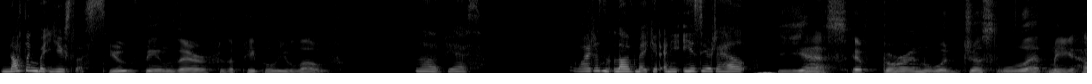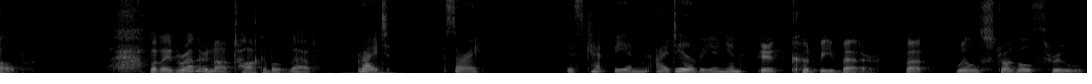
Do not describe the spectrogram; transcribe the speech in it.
nothing but useless. You've been there for the people you love. Love, yes. Why doesn't love make it any easier to help? Yes, if Goran would just let me help. But I'd rather not talk about that. Right. Sorry. This can't be an ideal reunion. It could be better, but we'll struggle through.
